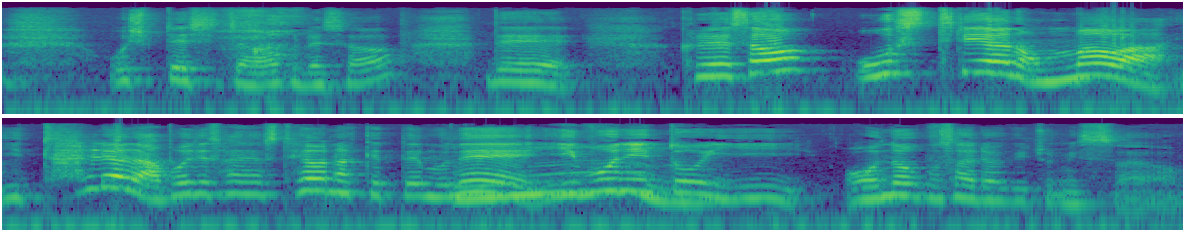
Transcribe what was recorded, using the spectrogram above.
50대시죠. 그래서 네, 그래서 오스트리안 엄마와 이탈리안 아버지 사이에서 태어났기 때문에 음. 이분이 또 이 언어 구사력이 좀 있어요.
